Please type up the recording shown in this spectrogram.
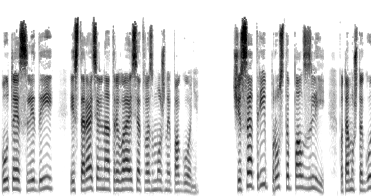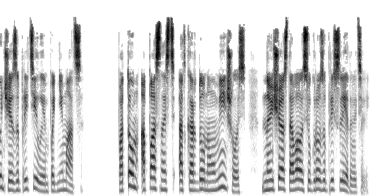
путая следы и старательно отрываясь от возможной погони. Часа три просто ползли, потому что гончая запретила им подниматься. Потом опасность от кордона уменьшилась, но еще оставалась угроза преследователей.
